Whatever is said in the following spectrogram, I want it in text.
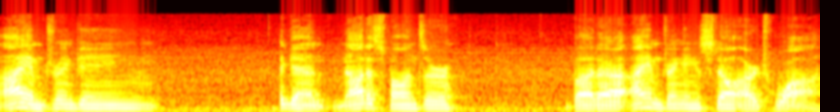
I am drinking again, not a sponsor, but uh, I am drinking Stella Artois.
